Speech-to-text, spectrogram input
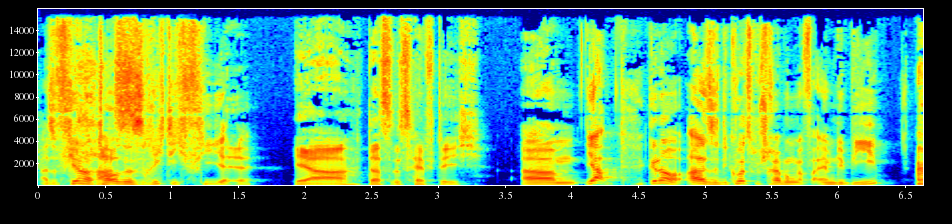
Also 400.000 Krass. ist richtig viel. Ja, das ist heftig. Ähm, ja, genau. Also die Kurzbeschreibung auf IMDb.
